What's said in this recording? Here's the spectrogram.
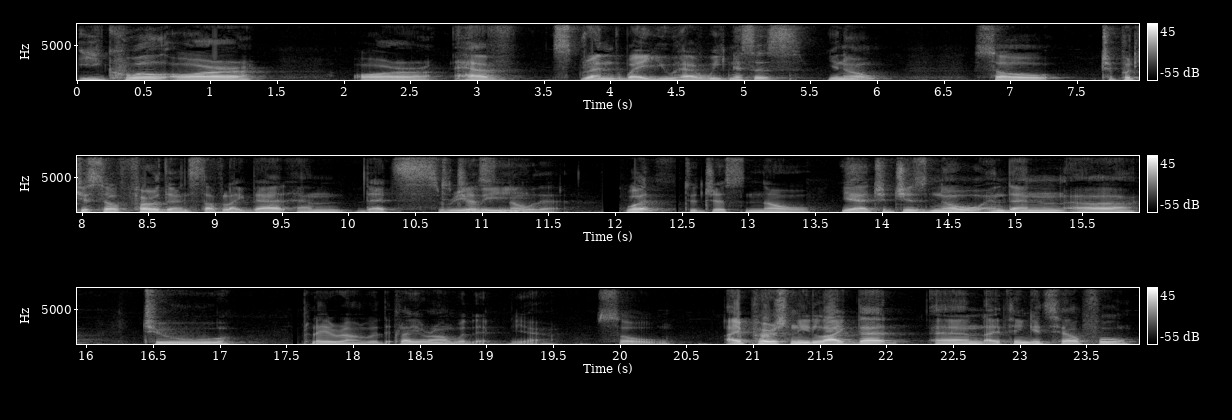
equal or or have strength where you have weaknesses, you know. So to put yourself further and stuff like that, and that's to really just know that. what To just know, yeah to just know and then uh, to play around with it. play around with it yeah so i personally like that and i think it's helpful.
